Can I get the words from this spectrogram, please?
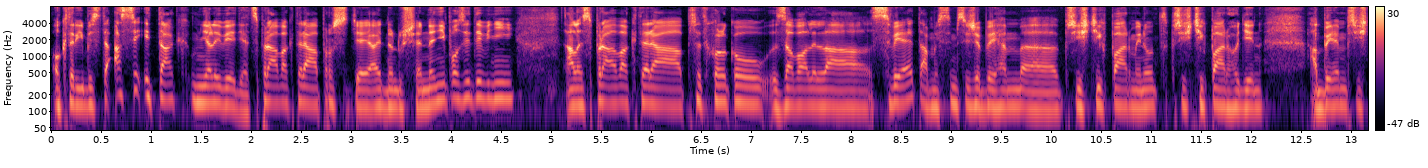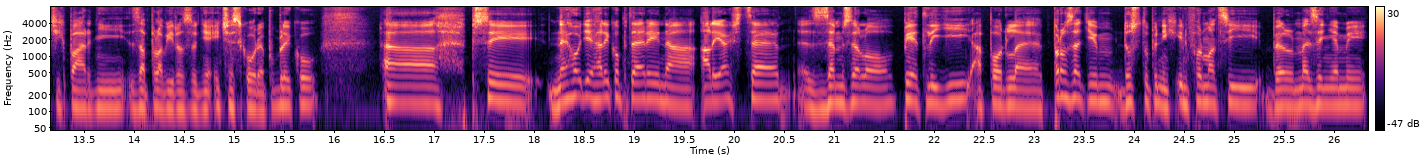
o který byste asi i tak měli vědět. Zpráva, která prostě a jednoduše není pozitivní, ale zpráva, která před chvilkou zavalila svět a myslím si, že během uh, příštích pár minut, příštích pár hodin a během příštích pár dní zaplaví rozhodně i Českou republiku. Uh, při nehodě helikoptéry na Aljašce zemřelo pět lidí a podle prozatím dostupných informací byl mezi nimi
